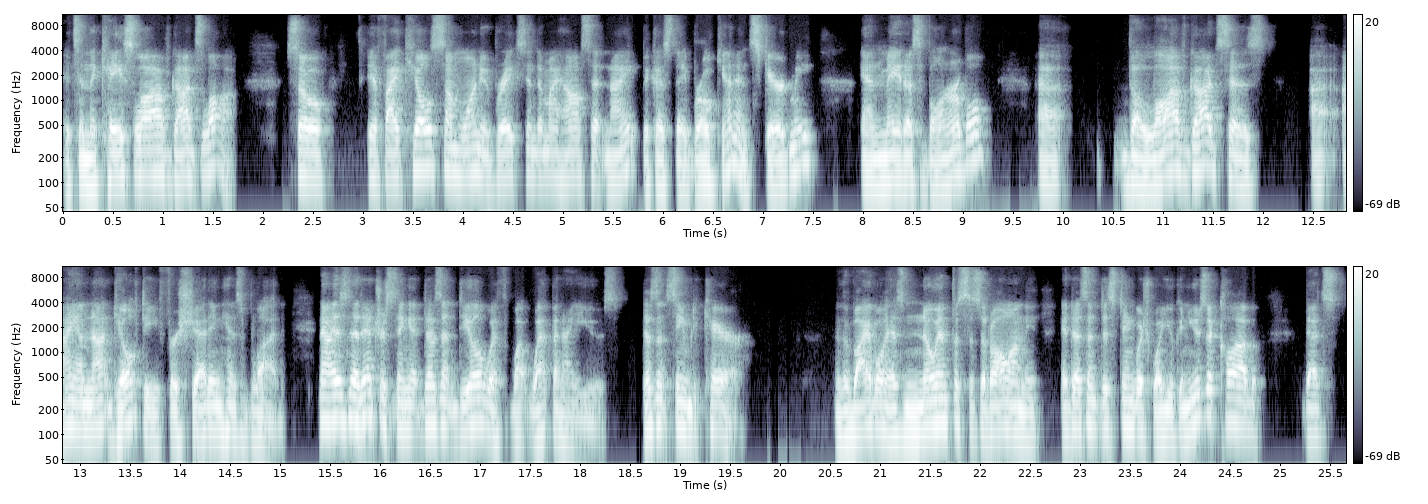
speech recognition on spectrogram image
It's in the case law of God's law. So if I kill someone who breaks into my house at night because they broke in and scared me and made us vulnerable, uh, the law of God says, I, I am not guilty for shedding his blood. Now, isn't it interesting? It doesn't deal with what weapon I use, doesn't seem to care. The Bible has no emphasis at all on the, it doesn't distinguish, well, you can use a club that's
